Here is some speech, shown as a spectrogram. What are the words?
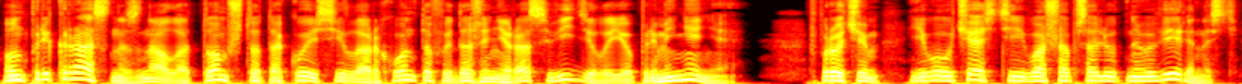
Он прекрасно знал о том, что такое сила архонтов и даже не раз видел ее применение. Впрочем, его участие и ваша абсолютная уверенность,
